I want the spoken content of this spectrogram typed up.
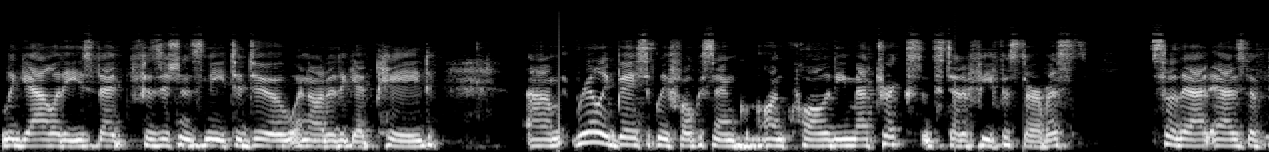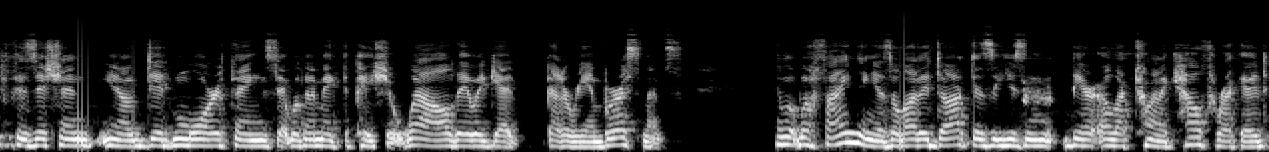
legalities that physicians need to do in order to get paid. Um, really, basically focusing on quality metrics instead of fee for service so that as the physician, you know, did more things that were going to make the patient well, they would get better reimbursements. And what we're finding is a lot of doctors are using their electronic health record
